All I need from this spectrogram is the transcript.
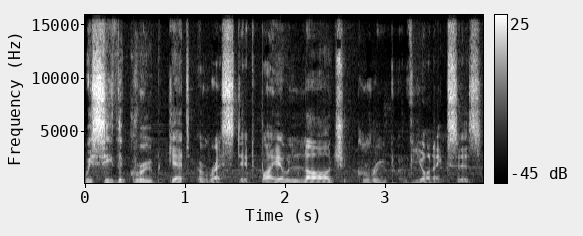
we see the group get arrested by a large group of Yonyxes.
